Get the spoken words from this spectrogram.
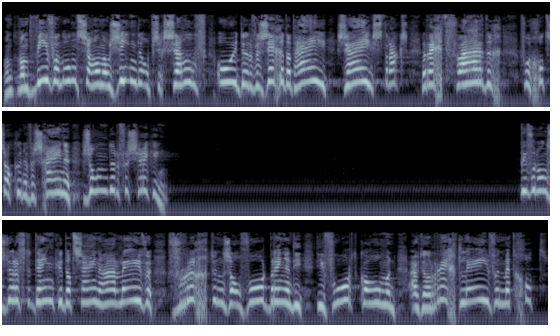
Want, want wie van ons zal nou ziende op zichzelf ooit durven zeggen dat hij, zij straks rechtvaardig voor God zou kunnen verschijnen zonder verschrikking? Wie van ons durft te denken dat zijn haar leven vruchten zal voortbrengen die, die voortkomen uit een recht leven met God?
